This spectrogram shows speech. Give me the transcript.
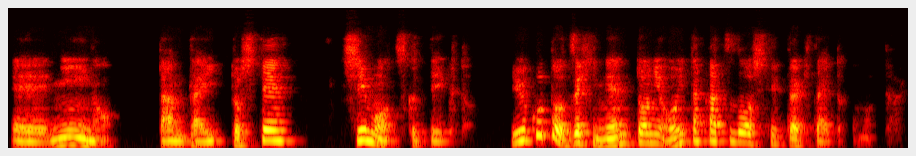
えー、任意の団体としてチームを作っていくということをぜひ念頭に置いた活動をしていただきたいと思っております。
